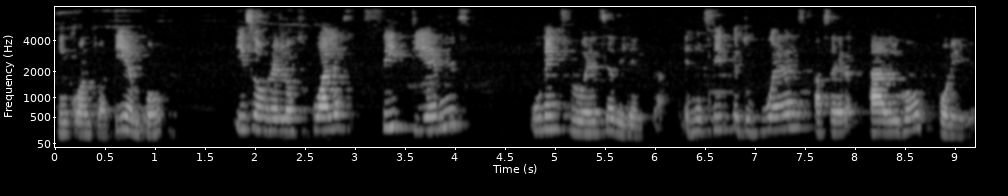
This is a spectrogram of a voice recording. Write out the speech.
en cuanto a tiempo y sobre los cuales sí tienes una influencia directa, es decir, que tú puedes hacer algo por ello.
